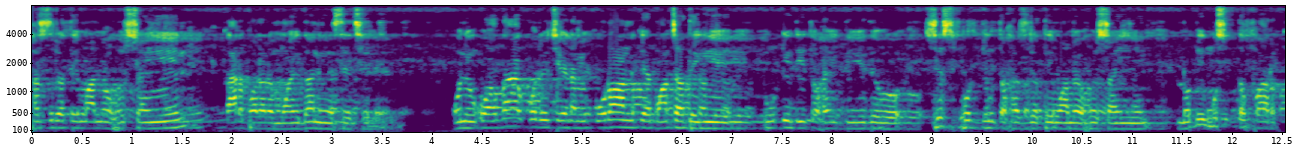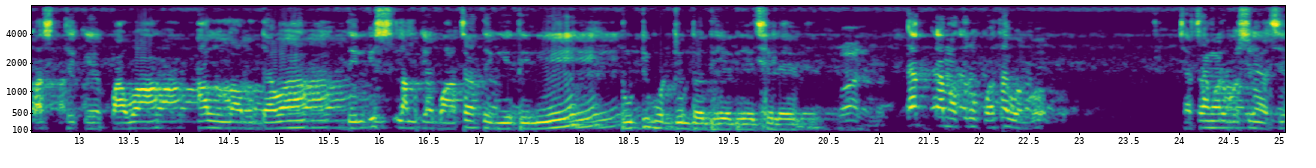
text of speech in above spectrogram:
হজরত ইমামে হুসাইন কারবালার ময়দানে এসেছিলেন। উনি ওয়াদা করেছিলেন আমি কোরআনকে বাঁচাতে গিয়ে টুটি দিতে হয় দিয়ে দেব। শেষ পর্যন্ত হজরত ইমামে হুসাইন নবী মুস্তফার কাছ থেকে পাওয়া আল্লাহর দেওয়া দিন ইসলামকে বাঁচাতে গিয়ে তিনি টুটি পর্যন্ত দিয়ে দিয়েছিলেন। একটা মাত্র কথা বলব। চাচা আমার বসে আছে।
